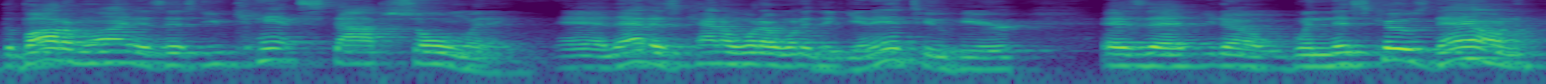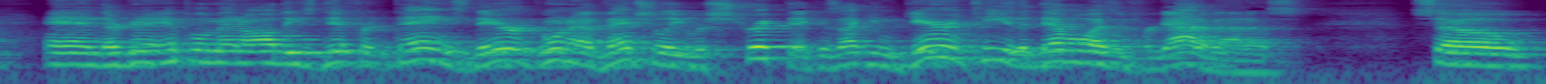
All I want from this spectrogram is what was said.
the bottom line is this, you can't stop soul winning. And that is kind of what I wanted to get into here, is that, you know, when this goes down and they're going to implement all these different things, they're going to eventually restrict it because I can guarantee you the devil hasn't forgot about us. So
